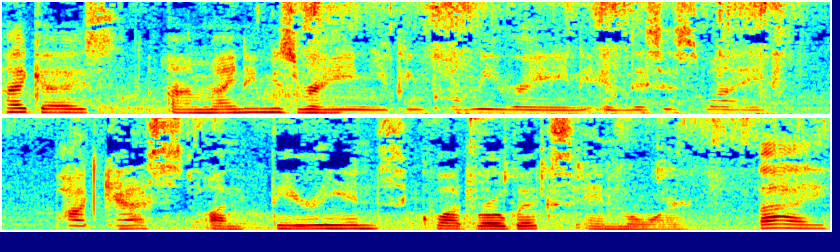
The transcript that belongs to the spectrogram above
Hi guys, um, my name is Rain. You can call me Rain, and this is my podcast on Therians, quadrobics, and more. Bye.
